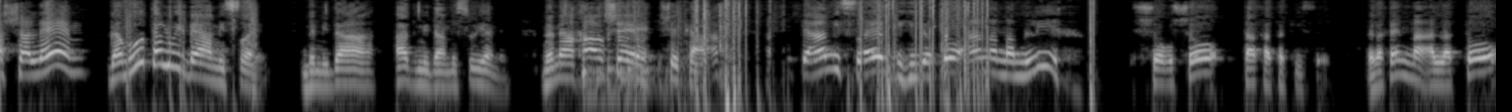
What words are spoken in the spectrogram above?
השלם, גם הוא תלוי בעם ישראל, במידה, עד מידה מסוימת. ומאחר ש, שכך, שעם ישראל בהיותו עם הממליך, שורשו תחת הכיסא. ולכן מעלתו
